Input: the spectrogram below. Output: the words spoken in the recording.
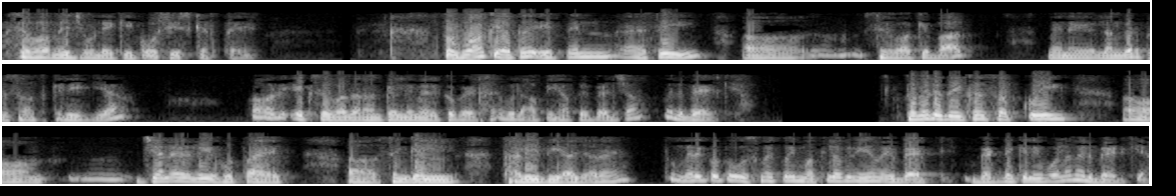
सेवा में जोड़ने की कोशिश करते हैं। तो वह कहता है एक दिन ऐसे ही आ, सेवा के बाद मैंने लंगर प्रसाद के लिए गया और एक सेवादार अंकल ने मेरे को बैठा है बोला आप यहाँ पे बैठ जाओ। मैंने बैठ गया। तो मैंने देखा सब कोई जनरली होता है आ, सिंगल थाली दिया जा रहा है। तो मेरे को तो उसमें कोई मतलब नहीं है मैं बैठ बैठने के लिए बोला मैंने बैठ गया।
